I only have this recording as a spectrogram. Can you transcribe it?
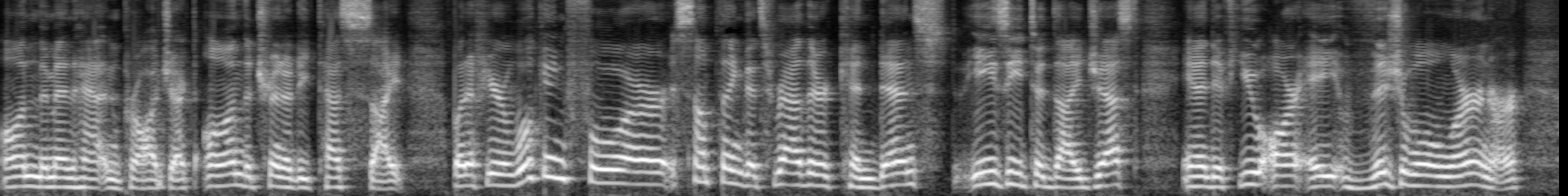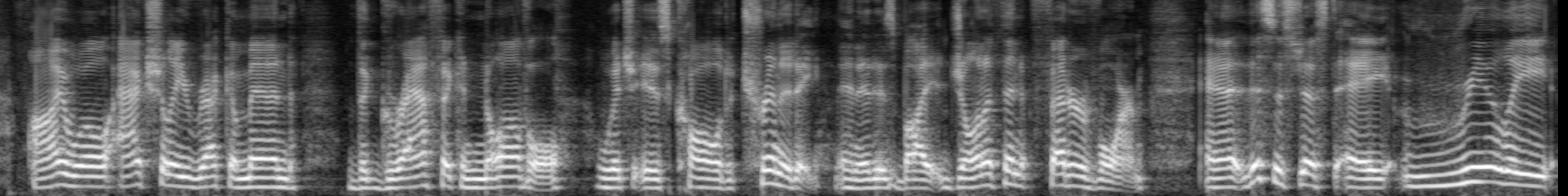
on the Manhattan Project, on the Trinity test site. But if you're looking for something that's rather condensed, easy to digest, and if you are a visual learner, I will actually recommend the graphic novel which is called Trinity, and it is by Jonathan Fetter-Vorm. And this is just a really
